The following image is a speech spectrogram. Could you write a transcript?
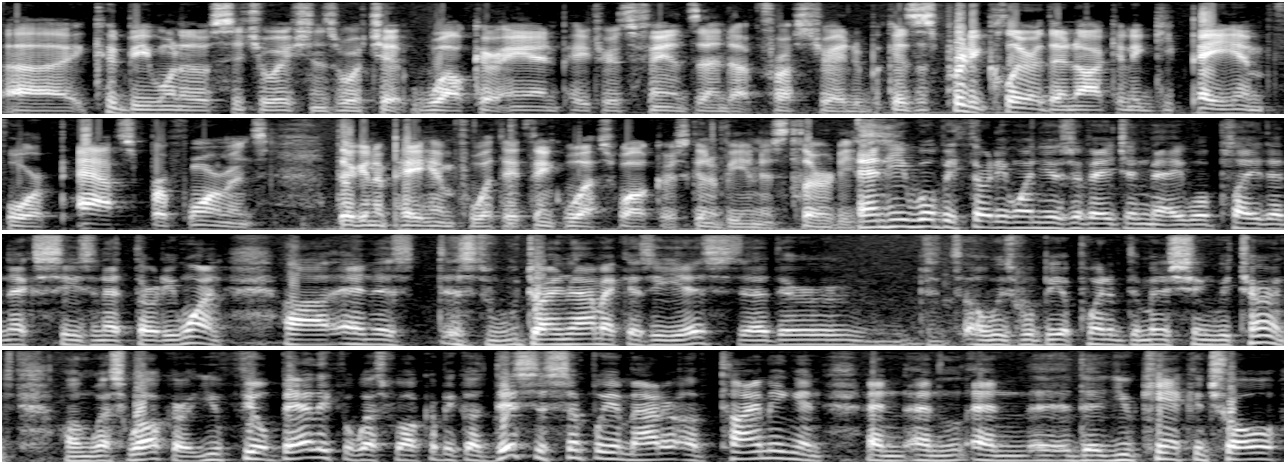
uh, it could be one of those situations it, Welker and Patriots fans end up frustrated because it's pretty clear they're not going to pay him for past performance. They're going to pay him for what they think Wes Welker is going to be in his 30s. And he will be 31 years of age in May. Will play the next season at 31. Uh, and as, as, dynamic as he is, uh, there always will be a point of diminishing returns on Wes Welker. You feel badly for Wes Welker because this is simply a matter of timing and and and and uh, that you can't control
